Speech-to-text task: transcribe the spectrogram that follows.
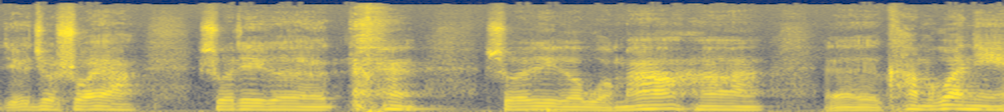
就就说呀，说这个，说这个我妈啊，呃，看不惯你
